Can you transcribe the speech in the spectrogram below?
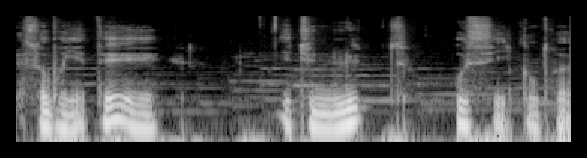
La sobriété est, est une lutte aussi contre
